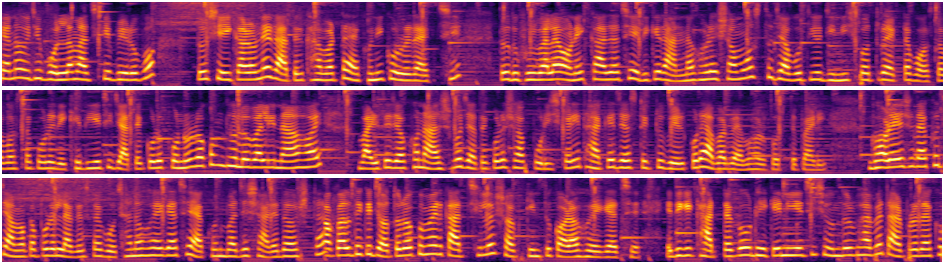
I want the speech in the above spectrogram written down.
কেন? ওই যে বললাম আজকে বেরোবো। তো সেই কারণে রাতের খাবারটা এখনই করে রাখছি। তো দুপুরবেলায় অনেক কাজ আছে, এদিকে রান্নাঘরের সমস্ত যাবতীয় জিনিসপত্র একটা বস্তা বস্তা করে রেখে দিয়েছি যাতে করে কোনো রকম ধুলোবালি না হয়। বাড়িতে যখন আসব যাতে করে সব পরিষ্কারই থাকে জাস্ট একটু বের করে আবার ব্যবহার করতে পারি। ঘরে এসে দেখো জামা কাপড়ের লাগেজটা গোছানো হয়ে গেছে, এখন বাজে সাড়ে দশটা। সকাল থেকে যত রকমের কাজ ছিল সব কিন্তু করা হয়ে গেছে। এদিকে খাটটাকেও ঢেকে নিয়েছি সুন্দরভাবে, তারপরে দেখো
